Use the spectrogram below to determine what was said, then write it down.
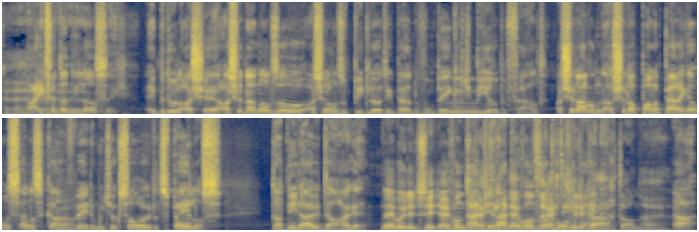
Eh, Nou, ik vind dat niet lastig. Ik bedoel, als je, als je dan al zo, als je dan zo Piet bent of een bekertje Mhm. bier op het veld. Als je daar, als je daar pal en perk aan wil stellen als KNVB, dan moet je ook zorgen dat spelers dat niet uitdagen. Nee, maar dus jij vond Daar heb terecht, je- daar heb jij vond terecht de gele verantwoordelijkheden. kaart dan. eh. Ja,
